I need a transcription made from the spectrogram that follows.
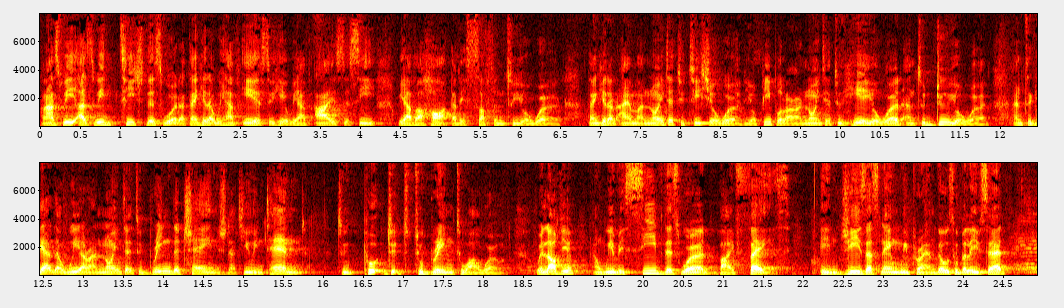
And as we, as we teach this word, I thank you that we have ears to hear, we have eyes to see, we have a heart that is softened to your word. Thank you that I am anointed to teach your word. Your people are anointed to hear your word and to do your word. And together we are anointed to bring the change that you intend to, put, to, to bring to our world. We love you and we receive this word by faith. In Jesus' name we pray. And those who believe said, Amen.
